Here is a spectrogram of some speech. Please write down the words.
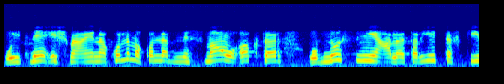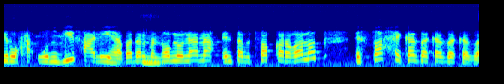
ويتناقش معانا كل ما كنا بنسمعه أكتر وبنثني على طريقة تفكيره ونضيف عليها بدل ما نقول له لا لا أنت بتفكر غلط الصح كذا كذا كذا.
